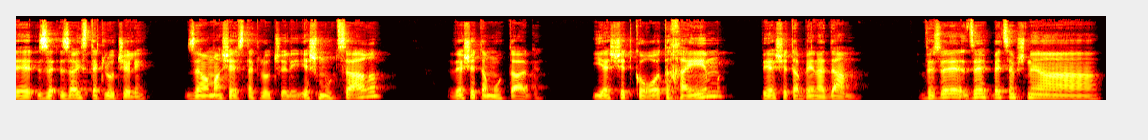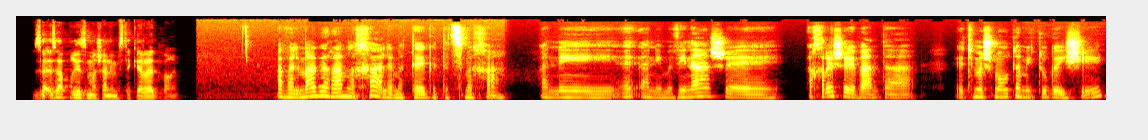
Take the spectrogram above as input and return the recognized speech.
אה, זה, זה ההסתכלות שלי. זה ממש ההסתכלות שלי. יש מוצר ויש את המותג. יש את קורות החיים ויש את הבן אדם. וזה זה בעצם שני ה... זה, זה הפריזמה שאני מסתכל על הדברים. אבל מה גרם לך למתג את עצמך? אני, אני מבינה שאחרי שהבנת את משמעות המיתוג האישי,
